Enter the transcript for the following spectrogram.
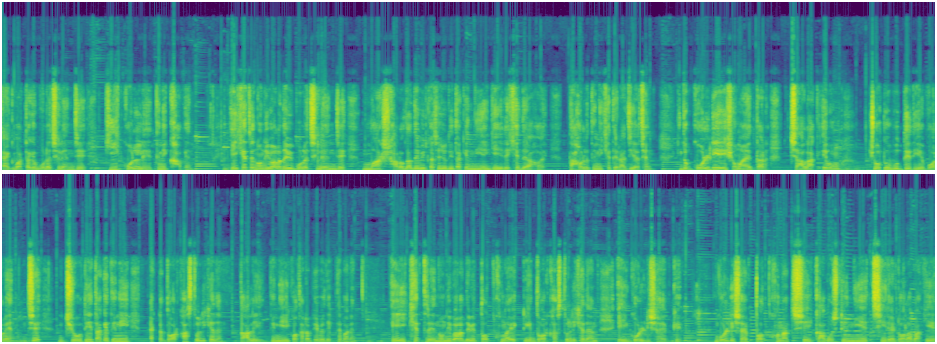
একবার তাকে বলেছিলেন যে, কি করলে তিনি খাবেন? এই ক্ষেত্রে নন্দীবালা দেবী বলেছিলেন যে, মা সারদা দেবীর কাছে যদি তাকে নিয়ে গিয়ে রেখে দেওয়া হয়, তাহলে তিনি খেতে রাজি আছেন। কিন্তু গোল্ডি এই সময় তার চালাক এবং চটু বুদ্ধি দিয়ে বলেন যে, যদি তাকে তিনি একটা দরখাস্ত লিখে দেন, তাহলে তিনি এই কথাটা ভেবে দেখতে পারেন। এই ক্ষেত্রে নন্দীবালা দেবী তৎক্ষণাৎ একটি দরখাস্ত লিখে দেন এই গোল্ডি সাহেবকে। গোল্ডি সাহেব তৎক্ষণাৎ সেই কাগজটি নিয়ে ছিঁড়ে ডলা পাকিয়ে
